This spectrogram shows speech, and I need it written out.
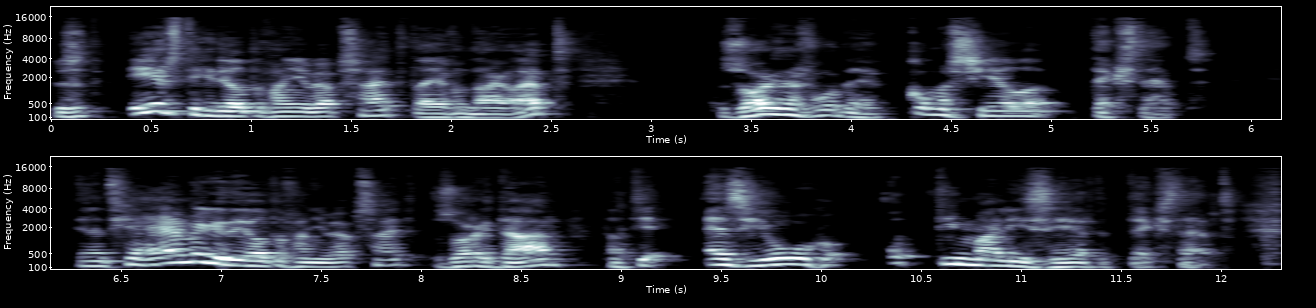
Dus het eerste gedeelte van je website dat je vandaag al hebt, zorg ervoor dat je commerciële teksten hebt. In het geheime gedeelte van je website, zorg daar dat je SEO geoptimaliseerde teksten hebt.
